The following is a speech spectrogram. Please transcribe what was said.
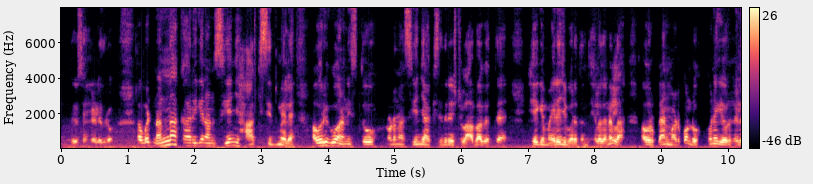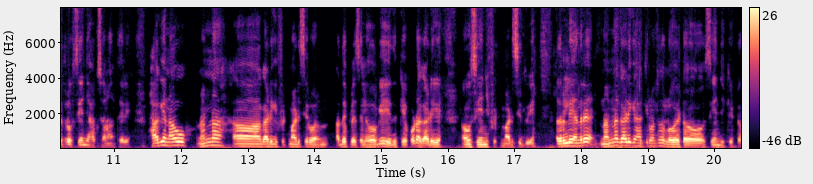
ಒಂದು ದಿವಸ ಹೇಳಿದ್ರು. ಬಟ್ ನನ್ನ ಕಾರಿಗೆ ನಾನು ಸಿ ಎನ್ ಜಿ ಹಾಕಿಸಿದ ಮೇಲೆ ಅವರಿಗೂ ಅನಿಸ್ತು, ನೋಡೋಣ ಸಿ ಎನ್ ಜಿ ಹಾಕಿಸಿದ್ರೆ ಎಷ್ಟು ಲಾಭ ಆಗುತ್ತೆ, ಹೇಗೆ ಮೈಲೇಜ್ ಬರುತ್ತೆ ಅಂತ ಹೇಳೋದನ್ನೆಲ್ಲ ಅವರು ಪ್ಲಾನ್ ಮಾಡಿಕೊಂಡು ಕೊನೆಗೆ ಅವರು ಹೇಳಿದ್ರು ಸಿ ಎನ್ ಜಿ ಹಾಕ್ಸೋಣ ಅಂತೇಳಿ ಹಾಗೆ ನಾವು ನನ್ನ ಗಾಡಿಗೆ ಫಿಟ್ ಮಾಡಿಸಿರುವ ಅದೇ ಪ್ಲೇಸಲ್ಲಿ ಹೋಗಿ ಇದಕ್ಕೆ ಕೂಡ ಗಾಡಿಗೆ ನಾವು ಸಿ ಎನ್ ಜಿ ಫಿಟ್ ಮಾಡಿಸಿದ್ವಿ. ಅದರಲ್ಲಿ ಅಂದರೆ ನನ್ನ ಗಾಡಿಗೆ ಹಾಕಿರುವಂಥದ್ದು Lovato C N G kit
